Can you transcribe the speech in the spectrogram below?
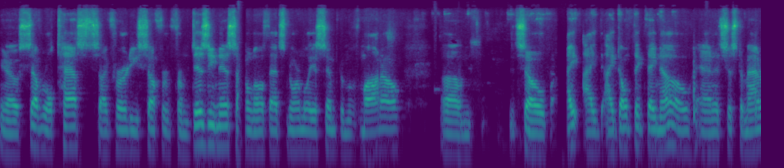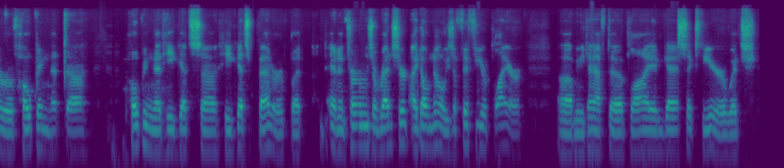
you know several tests. I've heard he suffered from dizziness. I don't know if that's normally a symptom of mono. Um, so I, I, I don't think they know, and it's just a matter of hoping that uh, hoping that he gets uh, he gets better. But and in terms of redshirt, I don't know. He's a fifth year player. Um, he'd have to apply and get sixth year, which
